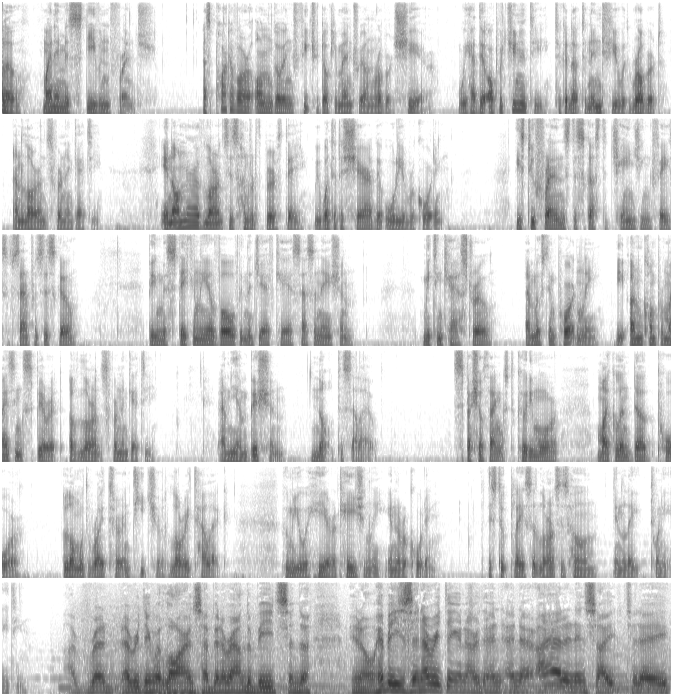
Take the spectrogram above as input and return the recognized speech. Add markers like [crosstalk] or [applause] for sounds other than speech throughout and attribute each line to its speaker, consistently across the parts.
Speaker 1: Hello, my name is Stephen French. As part of our ongoing feature documentary on Robert Scheer, we had the opportunity to conduct an interview with Robert and Lawrence Ferlinghetti. In honor of Lawrence's 100th birthday, we wanted to share the audio recording. These two friends discussed the changing face of San Francisco, being mistakenly involved in the JFK assassination, meeting Castro, and most importantly, the uncompromising spirit of Lawrence Ferlinghetti, and the ambition not to sell out. Special thanks to Cody Moore, Michael and Doug Poor, along with writer and teacher Laurie Talek, whom you will hear occasionally in the recording. This took place at Lawrence's home in late 2018.
Speaker 2: I've read everything with Lawrence. I've been around the beats and the, you know, hippies and everything, and and, and I had an insight today.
